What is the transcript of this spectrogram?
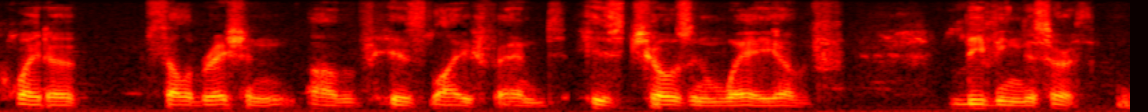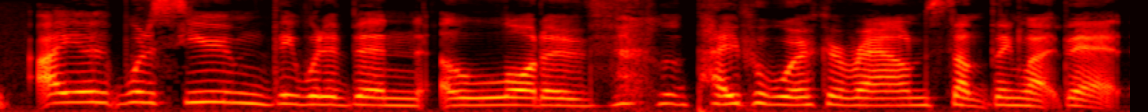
quite a celebration of his life and his chosen way of leaving this earth. I uh, would assume there would have been a lot of paperwork around something like that.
